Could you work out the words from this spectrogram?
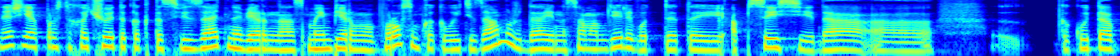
Знаешь, я просто хочу это как-то связать, наверное, с моим первым вопросом, как выйти замуж, да, и на самом деле вот этой обсессии, да, а, какой-то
